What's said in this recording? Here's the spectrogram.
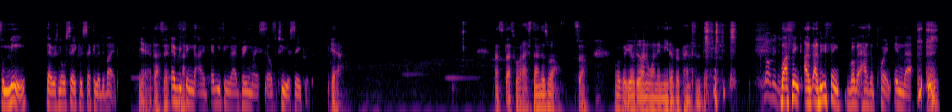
for me, there is no sacred secular divide. yeah, that's it. Everything that I, everything that I bring myself to is sacred. Yeah. That's that's where I stand as well. So, Robert, you're the only one in need of repentance. Not really. But I think I, I do think Robert has a point in that it,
